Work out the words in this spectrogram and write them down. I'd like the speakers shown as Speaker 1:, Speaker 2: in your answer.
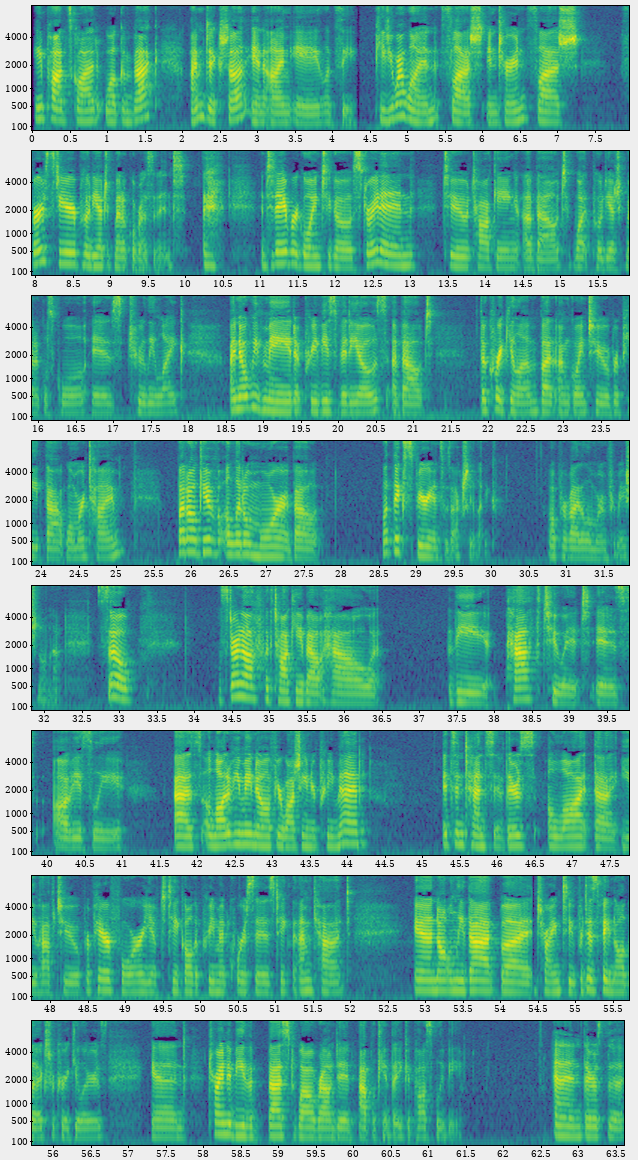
Speaker 1: Hey Pod Squad, welcome back. I'm Diksha and I'm a, let's see, PGY1 slash intern slash first year podiatric medical resident. and today we're going to go straight in to talking about what podiatric medical school is truly like. I know we've made previous videos about the curriculum, but I'm going to repeat that one more time. But I'll give a little more about what the experience was actually like. I'll provide a little more information on that. So, we'll start off with talking about how the path to it is obviously, as a lot of you may know if you're watching in your pre med, it's intensive. There's a lot that you have to prepare for. You have to take all the pre med courses, take the MCAT, and not only that, but trying to participate in all the extracurriculars and trying to be the best well-rounded applicant that you could possibly be. And there's the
